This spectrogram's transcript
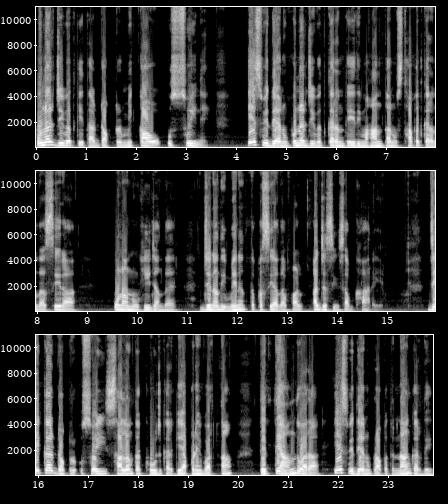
ਪੁਨਰ ਜੀਵਤ ਕੀਤਾ ਡਾਕਟਰ ਮਿਕਾਓ ਉਸੂਈ ਨੇ। ਇਸ ਵਿਦਿਆ ਨੂੰ ਪੁਨਰ ਜੀਵਤ ਕਰਨ ਤੇ ਇਹਦੀ ਮਹਾਨਤਾ ਨੂੰ ਸਥਾਪਿਤ ਕਰਨ ਦਾ ਸਿਹਰਾ ਉਹਨਾਂ ਨੂੰ ਹੀ ਜਾਂਦਾ ਹੈ, ਜਿਨ੍ਹਾਂ ਦੀ ਮਿਹਨਤ, ਤਪੱਸਿਆ ਦਾ ਫਲ ਅੱਜ ਅਸੀਂ ਸਭ ਖਾ ਰਹੇ ਹਾਂ। ਜੇਕਰ ਡਾਕਟਰ ਉਸੋਈ ਸਾਲਾਂ ਤੱਕ ਖੋਜ ਕਰਕੇ ਆਪਣੇ ਵਰਤਾਂ ਤੇ ਧਿਆਨ ਦੁਆਰਾ ਇਸ ਵਿਦਿਆ ਨੂੰ ਪ੍ਰਾਪਤ ਨਾ ਕਰਦੇ,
